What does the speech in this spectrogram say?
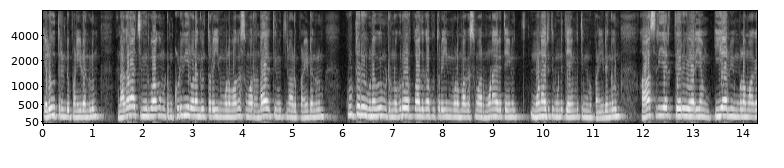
எழுபத்தி ரெண்டு பணியிடங்களும் நகராட்சி நிர்வாகம் மற்றும் குடிநீர் வழங்கல் துறையின் மூலமாக சுமார் ரெண்டாயிரத்தி நூற்றி நாலு பணியிடங்களும் கூட்டுறவு உணவு மற்றும் நுகர்வோர் பாதுகாப்பு துறையின் மூலமாக சுமார் மூணாயிரத்தி ஐநூற்றி மூணாயிரத்தி முந்நூற்றி ஐம்பத்தி மூணு பணியிடங்களும் ஆசிரியர் தேர்வு வாரியம் டிஆர்பி மூலமாக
